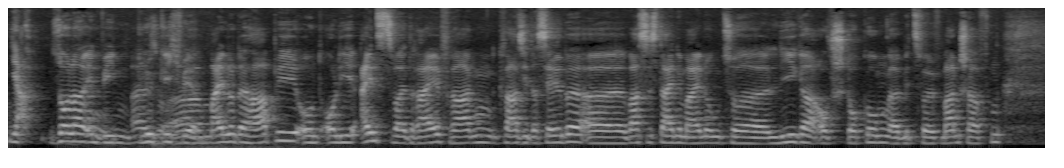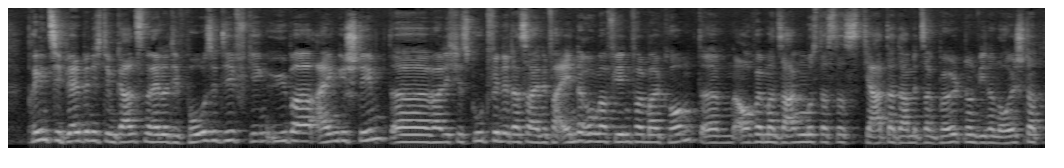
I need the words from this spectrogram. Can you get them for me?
ja, soll er in Wien also, glücklich äh, werden. Milo der Harpy und Olli 123 fragen quasi dasselbe. Äh, was ist deine Meinung zur Liga-Aufstockung äh, mit zwölf Mannschaften? Prinzipiell bin ich dem Ganzen relativ positiv gegenüber eingestimmt, äh, weil ich es gut finde, dass eine Veränderung auf jeden Fall mal kommt. Ähm, auch wenn man sagen muss, dass das Theater da mit St. Pölten und Wiener Neustadt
